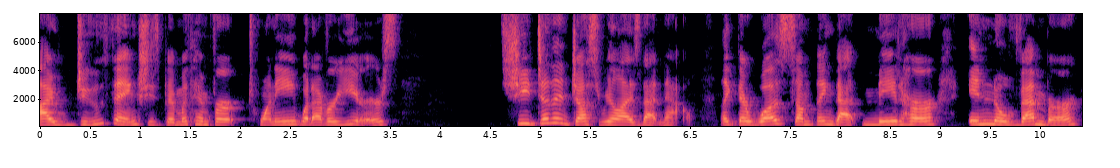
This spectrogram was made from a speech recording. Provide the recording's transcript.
I do think she's been with him for 20 whatever years. She didn't just realize that now. Like there was something that made her in November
